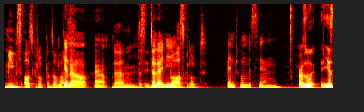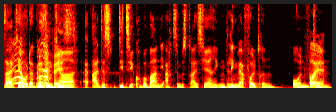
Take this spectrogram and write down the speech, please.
Memes ausgedruckt und sowas. Genau, ja. Ne? Hm. Das Internet die- nur ausgedruckt. Bento ein bisschen. Also, ihr seid ja, oder wir sind ja, äh, das, die Zielgruppe waren die 18- bis 30-Jährigen. Da liegen wir ja voll drin. Und, Voll. Ähm,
